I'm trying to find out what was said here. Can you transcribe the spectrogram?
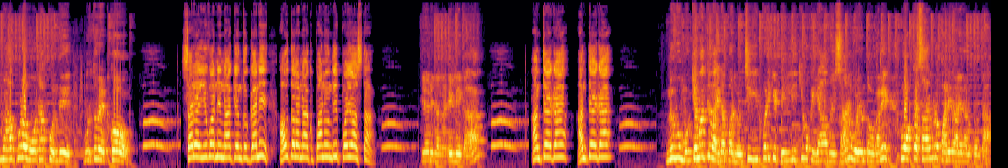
నాకు కూడా ఓటాకు ఉంది. గుర్తు పెట్టుకో. సరే ఇవన్నీ నాకెందుకు కానీ అవతల నాకు పని ఉంది పోయి వస్తా. ఏడికన్నా ఢిల్లీకా? అంతేగా అంతేగా. నువ్వు ముఖ్యమంత్రి అయినప్పటి నుంచి ఇప్పటికి ఢిల్లీకి ఒక యాభై సార్లు పోయి ఉంటావు కానీ ఒక్కసారి కూడా పని కాలేదనుకుంటా.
